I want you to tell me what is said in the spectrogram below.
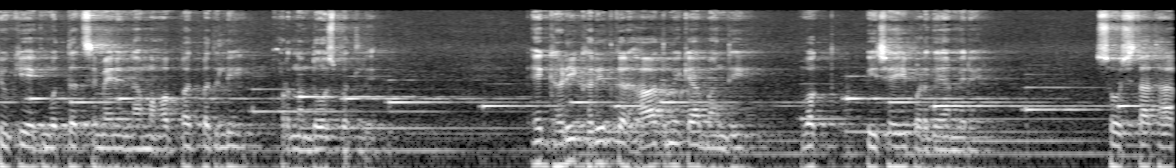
क्योंकि एक मुद्दत से मैंने ना मोहब्बत बदली और ना दोस्त बदले। एक घड़ी खरीद कर हाथ में क्या बांधी, वक्त पीछे ही पड़ गया मेरे। सोचता था,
